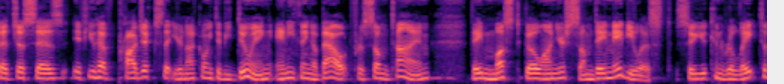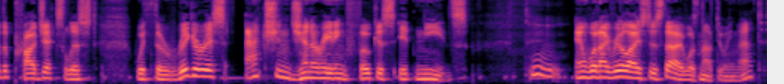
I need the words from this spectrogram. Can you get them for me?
that just says if you have projects that you're not going to be doing anything about for some time, they must go on your someday maybe list so you can relate to the projects list with the rigorous action generating focus it needs. And what I realized is that I was not doing that.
